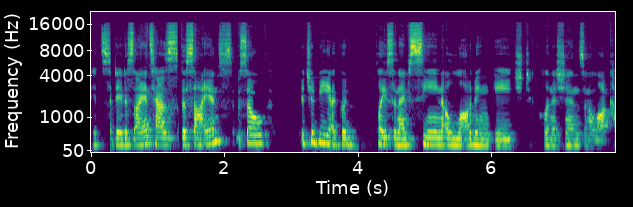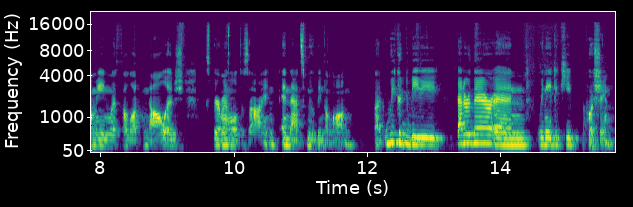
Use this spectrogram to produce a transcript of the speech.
it's data science has the science. So it should be a good place. And I've seen a lot of engaged clinicians and a lot coming with a lot of knowledge, experimental design, and that's moving along. But we could be better there and we need to keep pushing.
